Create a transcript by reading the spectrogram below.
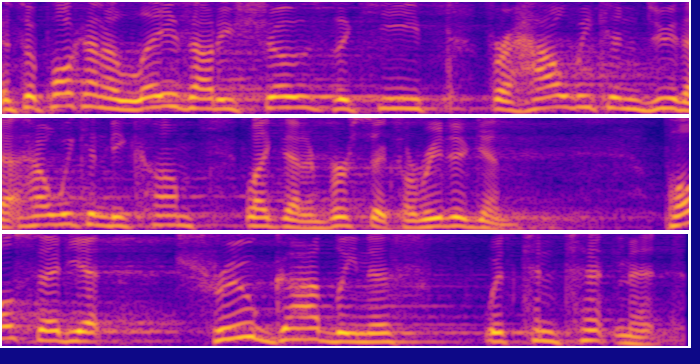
And so Paul kind of lays out, he shows the key for how we can do that, how we can become like that. In verse 6, I'll read it again. Paul said, Yet true godliness with contentment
